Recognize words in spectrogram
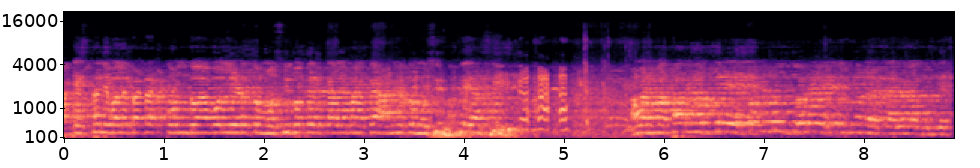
পাকিস্তানি বলে, বেটা, কোন দোয়া বললি? এটা তো মুসিবতের কালেমা, কয় আমি তো মুসিবতে আছি। আমার মাথার মধ্যে ধরে তোমরা কালেমা জিজ্ঞেস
